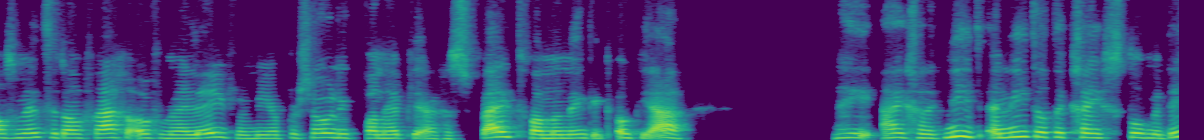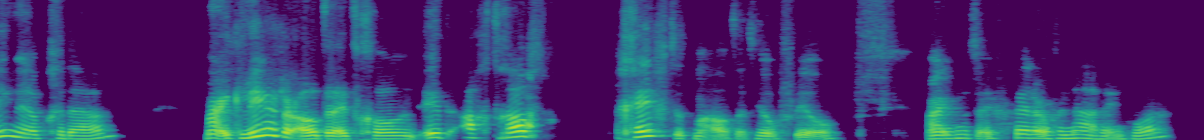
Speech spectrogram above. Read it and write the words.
als mensen dan vragen over mijn leven, meer persoonlijk van heb je ergens spijt van, dan denk ik ook ja. Nee, eigenlijk niet. En niet dat ik geen stomme dingen heb gedaan, maar ik leer er altijd gewoon. Achteraf geeft het me altijd heel veel. Maar ik moet er even verder over nadenken hoor.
